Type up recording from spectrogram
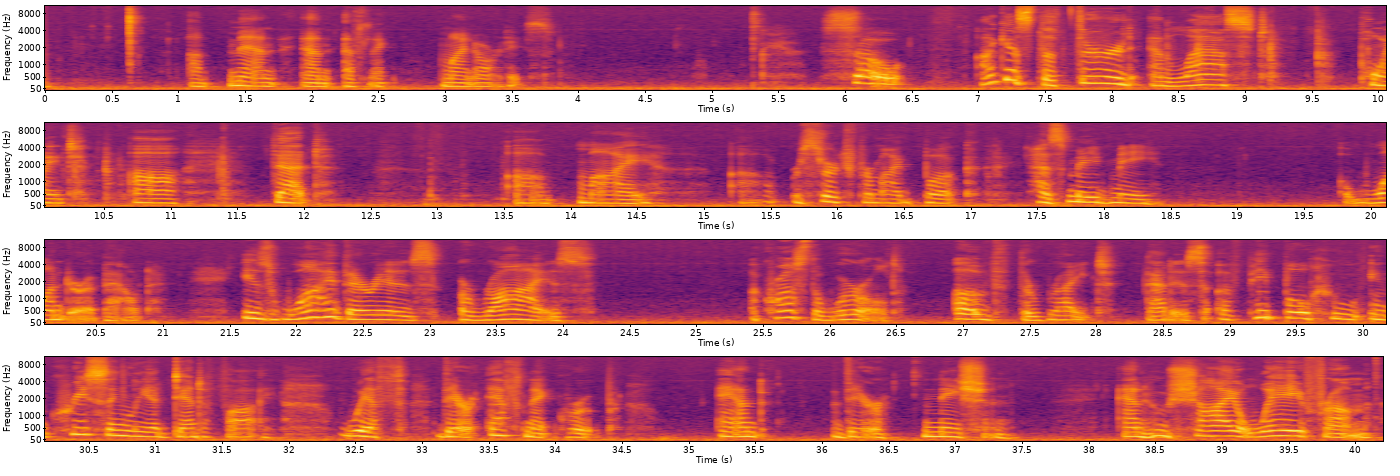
uh, men and ethnic minorities. So, I guess the third and last point uh, that uh, my uh, research for my book has made me wonder about is why there is a rise across the world of the right, that is, of people who increasingly identify with their ethnic group and their nation, and who shy away from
